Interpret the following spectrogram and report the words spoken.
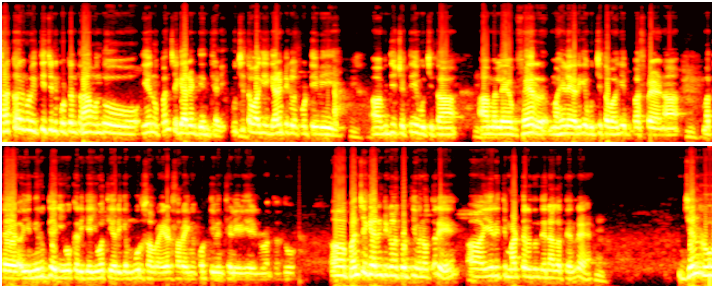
ಸರ್ಕಾರಗಳು ಇತ್ತೀಚಿನ ಕೊಟ್ಟಂತಹ ಒಂದು ಏನು ಪಂಚ ಗ್ಯಾರಂಟಿ ಅಂತ ಹೇಳಿ ಉಚಿತವಾಗಿ ಗ್ಯಾರಂಟಿಗಳು ಕೊಟ್ಟಿವಿ ವಿದ್ಯುತ್ ಶಕ್ತಿ ಉಚಿತ ಆಮೇಲೆ ಫೇರ್ ಮಹಿಳೆಯರಿಗೆ ಉಚಿತವಾಗಿ ಬಸ್ ಪ್ರಯಾಣ ಮತ್ತೆ ಈ ನಿರುದ್ಯೋಗಿ ಯುವಕರಿಗೆ ಯುವತಿಯರಿಗೆ ಮೂರು ಸಾವಿರ ಎರಡು ಸಾವಿರ ಹಿಂಗೆ ಕೊಡ್ತೀವಿ ಅಂತ ಹೇಳಿ ಹೇಳಿರುವಂತದ್ದು ಆ, ಪಂಚ ಗ್ಯಾರಂಟಿಗಳನ್ನ ಕೊಡ್ತೀವಿ ಅನ್ನೋತ್ತರಿ ಈ ರೀತಿ ಮಾಡ್ತಿರೋದ್ರಿಂದ ಏನಾಗುತ್ತೆ ಅಂದ್ರೆ. ಜನರು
